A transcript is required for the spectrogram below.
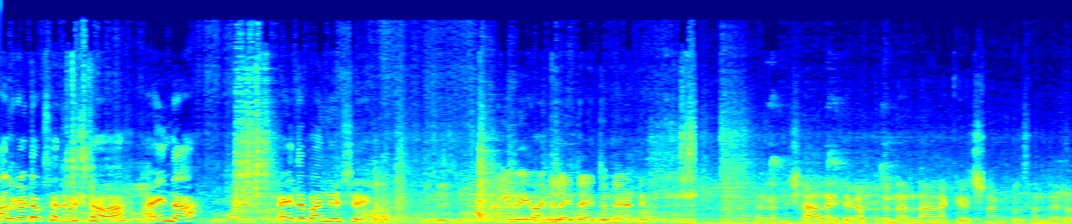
ఆలుగడ్డ ఒకసారి చూసినావా? అయిందా? అయితే బంద్ చేసేయి. ఇవి వంటలు అయితే అవుతున్నాయండి. చాలా అయితే కప్పుతున్నారు నాన్నకి వచ్చిన అంకుల్స్ అందరూ.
